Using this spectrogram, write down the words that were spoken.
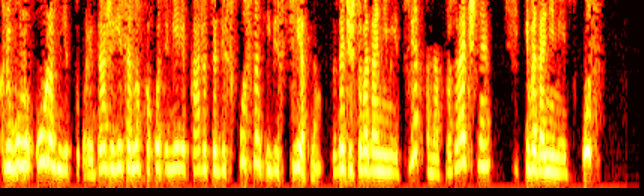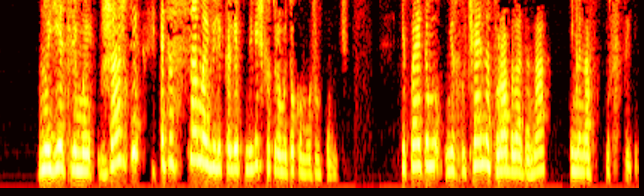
к любому уровню Торы, даже если оно в какой-то мере кажется безвкусным и бесцветным. Значит, что вода не имеет цвет, она прозрачная, и вода не имеет вкус. Но если мы в жажде, это самая великолепная вещь, которую мы только можем получить. И поэтому не случайно Тура была дана именно в пустыне.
